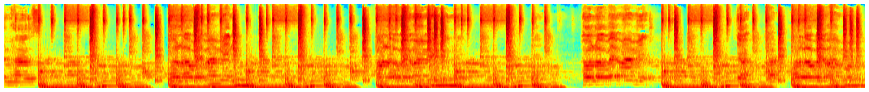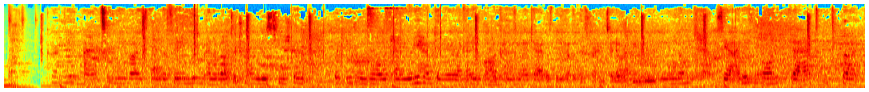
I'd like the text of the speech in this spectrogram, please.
them hoes. Currently at Levi's in the fitting room and I'm about to try on this t-shirt with these overalls and we already had dinner like I didn't vlog because my dad was meeting up with his friends and it would be rude, you know. So yeah, I didn't vlog that but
